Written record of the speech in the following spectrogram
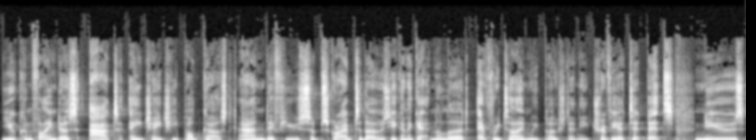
you can find us at HHE Podcast. And if you subscribe to those, you're going to get an alert every time we post any trivia tidbits, news,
